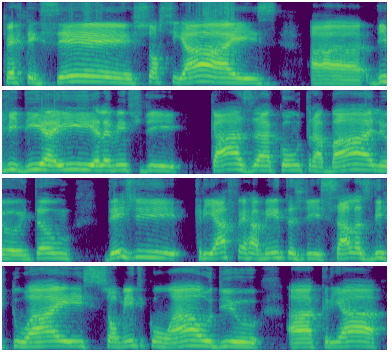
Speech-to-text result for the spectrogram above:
pertencer, sociais, a dividir aí elementos de casa com o trabalho. Então, desde criar ferramentas de salas virtuais somente com áudio, a criar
